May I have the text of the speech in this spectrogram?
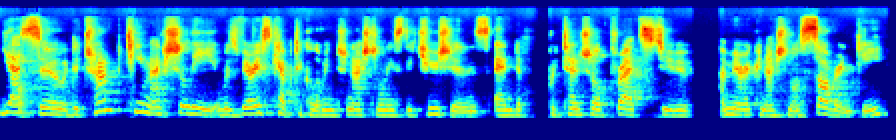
Yes, so the Trump team actually was very skeptical of international institutions and the potential threats to American national sovereignty.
